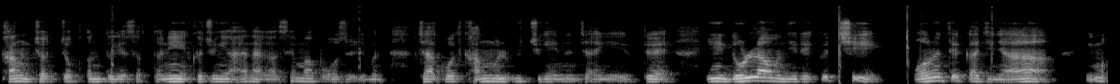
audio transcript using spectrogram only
강 저쪽 언덕에 섰더니 그 중에 하나가 세마포 옷을 입은 자 곧 강물 우측에 있는 자에게 이르되 이 놀라운 일의 끝이 어느 때까지냐 이 뭐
